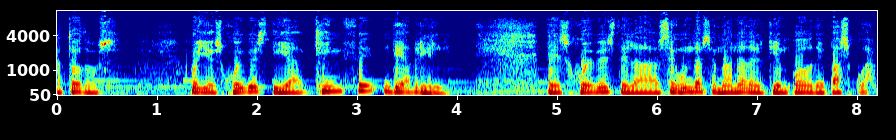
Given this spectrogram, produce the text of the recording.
A todos. Hoy es jueves día 15 de abril. Es jueves de la segunda semana del tiempo de Pascua.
